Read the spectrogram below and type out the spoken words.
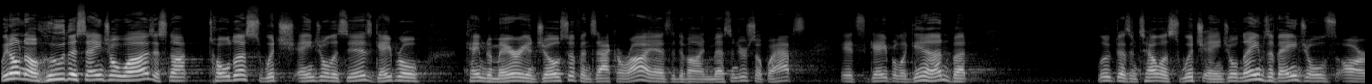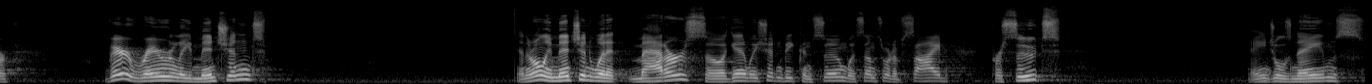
We don't know who this angel was. It's not told us which angel this is. Gabriel came to Mary and Joseph and Zechariah as the divine messenger, so perhaps it's Gabriel again, but Luke doesn't tell us which angel. Names of angels are very rarely mentioned. And they're only mentioned when it matters. So, again, we shouldn't be consumed with some sort of side pursuit. Angels' names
